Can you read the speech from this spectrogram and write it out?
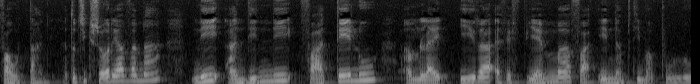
fahotany. Ataontsika izao ry havana, ny andininy fahatelo amin'ilay hira FFPM faha enina amby dimampolo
